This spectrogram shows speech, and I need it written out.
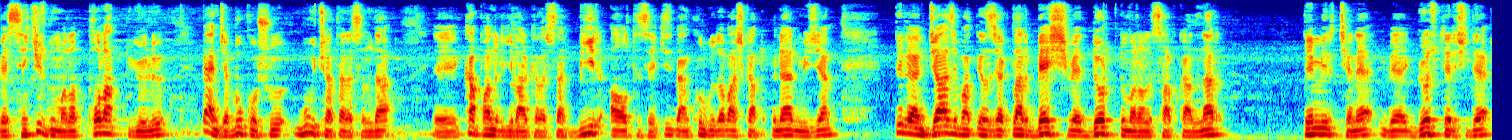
ve 8 numaralı Polat Gölü. Bence bu koşu bu üç at arasında e, kapanır gibi arkadaşlar. 1-6-8 ben kurguda başka at önermeyeceğim. Dileyen cazip at yazacaklar 5 ve 4 numaralı safkanlar demir çene ve gösterişi de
